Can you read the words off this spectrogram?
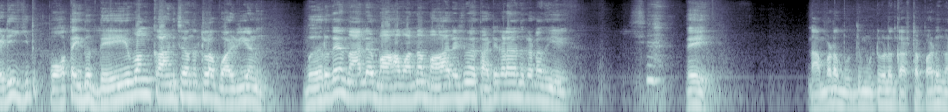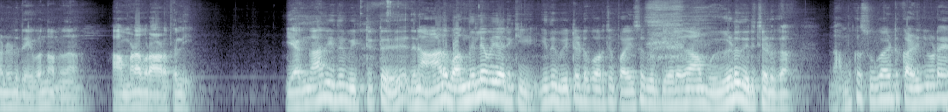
എടി ഇത് പോത്ത ഇത് ദൈവം കാണിച്ചു തന്നിട്ടുള്ള വഴിയാണ്. വെറുതെ നല്ല മഹാ വന്ന മഹാലക്ഷ്മിയെ തട്ടിക്കളയാൻ നിൽക്കണ്ട നീ. ദേ നമ്മുടെ ബുദ്ധിമുട്ടുകളും കഷ്ടപ്പാടും കണ്ടിട്ട് ദൈവം തന്നതാണ്. നമ്മുടെ പ്രാർത്ഥന. എങ്ങാനും ഇത് വിറ്റിട്ട് ഇതിന് ആൾ വന്നില്ല വിചാരിക്കും. ഇത് വിറ്റിട്ട് കുറച്ച് പൈസ കിട്ടിയാൽ ആ വീട് തിരിച്ചെടുക്കുക നമുക്ക് സുഖമായിട്ട് കഴിഞ്ഞൂടെ.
